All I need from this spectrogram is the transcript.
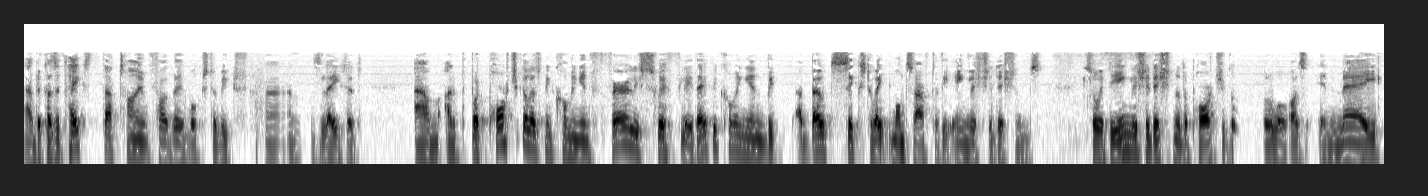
uh, because it takes that time for the books to be translated. Um, and, but Portugal has been coming in fairly swiftly. They've been coming in be, about six to eight months after the English editions. So if the English edition of the Portugal was in May,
